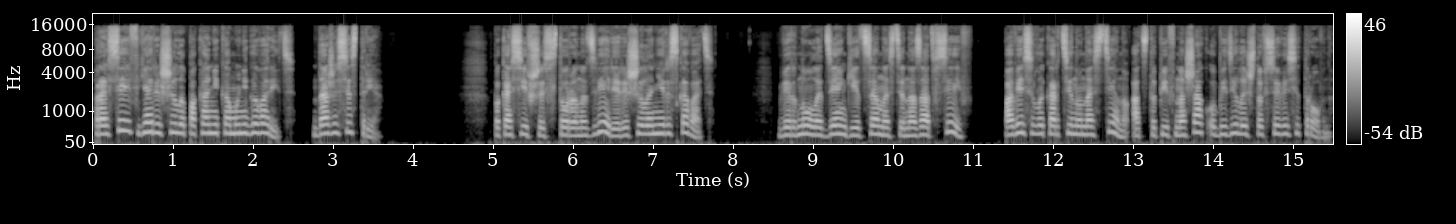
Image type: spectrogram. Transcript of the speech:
Про сейф я решила пока никому не говорить, даже сестре. Покосившись в сторону двери, решила не рисковать. Вернула деньги и ценности назад в сейф, повесила картину на стену, отступив на шаг, убедилась, что все висит ровно.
